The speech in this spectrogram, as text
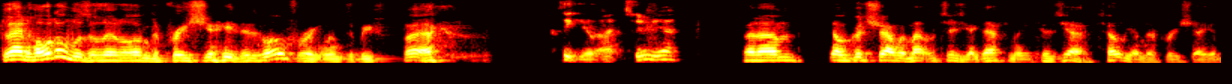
Glenn Hoddle was a little underappreciated as well for England, to be fair. Think you're right too. Yeah. But um, no, good shout with Matt Le Tissier, definitely, because yeah, totally underappreciated.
